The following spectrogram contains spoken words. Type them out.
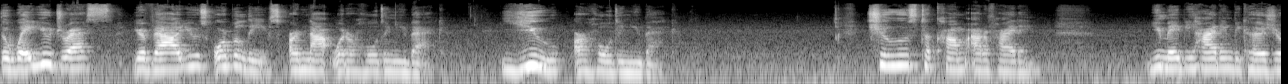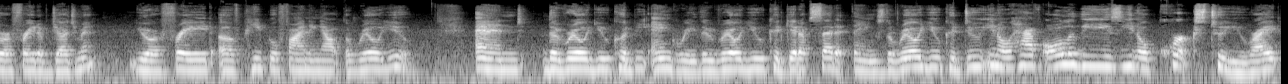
the way you dress, your values or beliefs are not what are holding you back you are holding you back. Choose to come out of hiding. You may be hiding because you're afraid of judgment. You're afraid of people finding out the real you. And the real you could be angry. The real you could get upset at things. The real you could do, you know, have all of these, you know, quirks to you, right?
